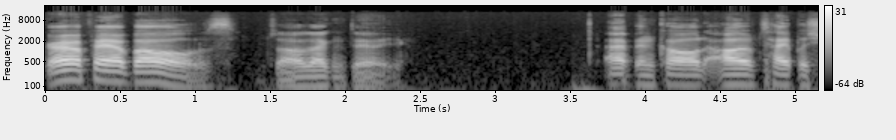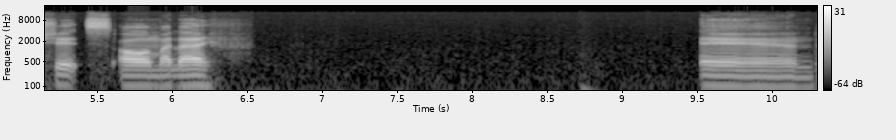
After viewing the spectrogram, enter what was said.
Grow a pair of balls. That's all I can tell you. I've been called all type of shits all my life. And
